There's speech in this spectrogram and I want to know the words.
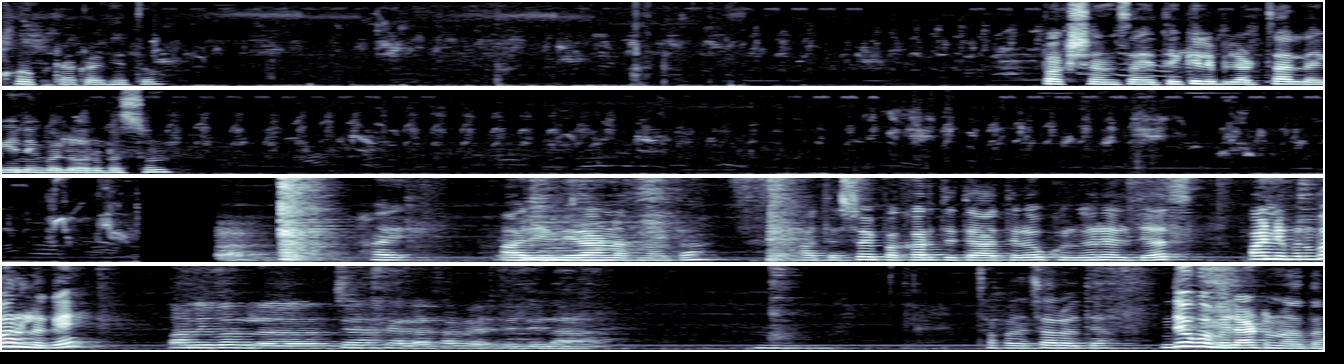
खुरपी टाकायला घेतो. पक्ष्यांचा इथे किलबिलाट चाललाय की गोलवर बसून? हाय आले मी राहणार नाही आता आता स्वयंपाक करते त्या आता लवकर घरी आले त्याच पाणी पण भरलं काय? पाणी भरलं चहा केला सगळ्याचे दिला. चपात्या चालू होत्या. देऊ का मी लाटून आता?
